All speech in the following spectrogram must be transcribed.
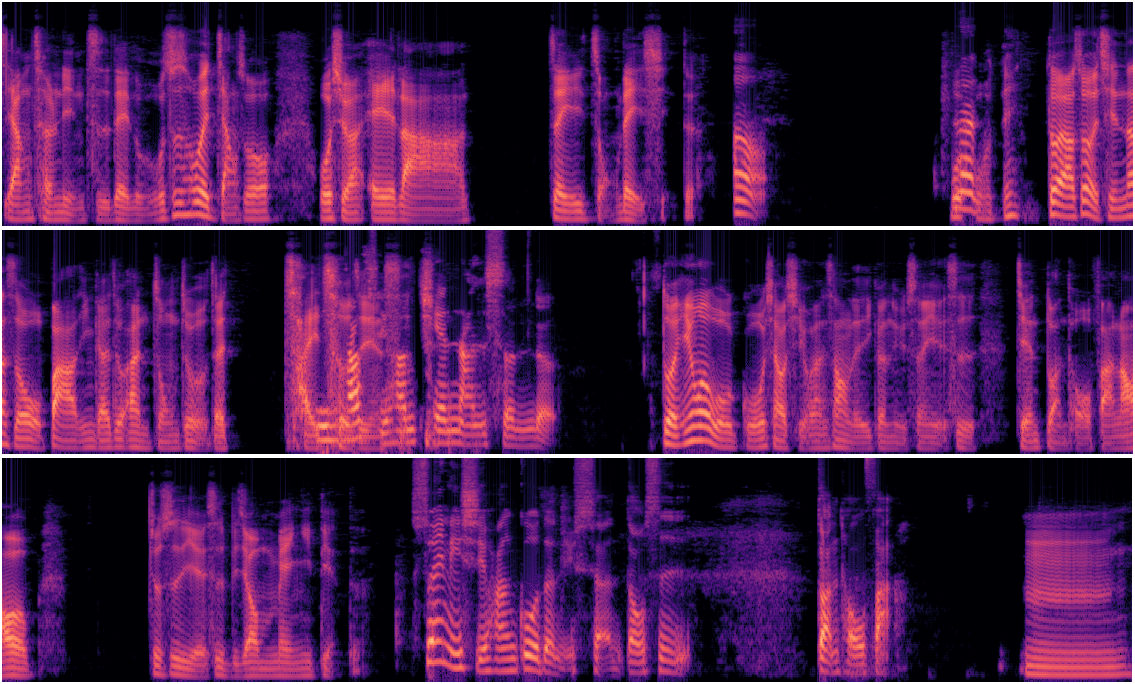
杨丞琳之类的，我就是会讲说我喜欢 Ella 这一种类型的。嗯，我我哎，对啊，所以其实那时候我爸应该就暗中就有在猜测这件事。喜欢偏男生的，对，因为我国小喜欢上了一个女生，也是剪短头发，然后。就是也是比较 man 一点的，所以你喜欢过的女生都是短头发。嗯，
